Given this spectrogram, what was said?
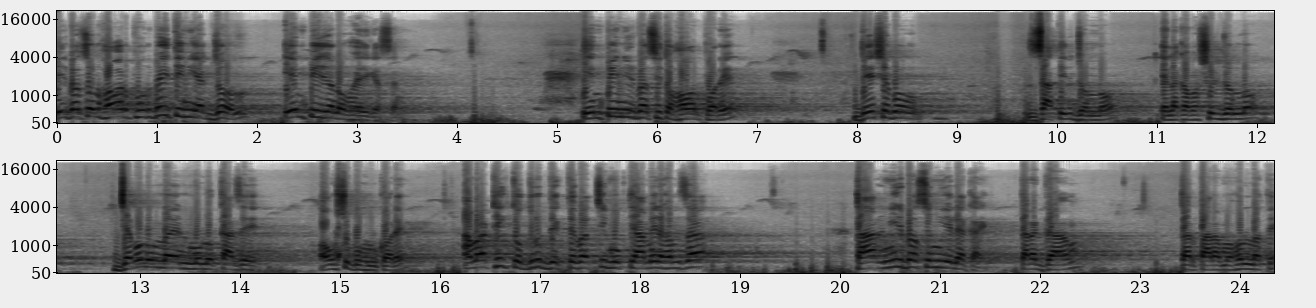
নির্বাচন হওয়ার পূর্বেই তিনি একজন এমপি যেন হয়ে গেছেন। এমপি নির্বাচিত হওয়ার পরে দেশ এবং জাতির জন্য, এলাকাবাসীর জন্য যেমন উন্নয়নমূলক কাজে অংশগ্রহণ করে। আমরা ঠিক তদ্রুপ দেখতে পাচ্ছি মুফতি আমির হামজা তার নির্বাচনী এলাকায়, তার গ্রাম, তার পাড়া মহল্লাতে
